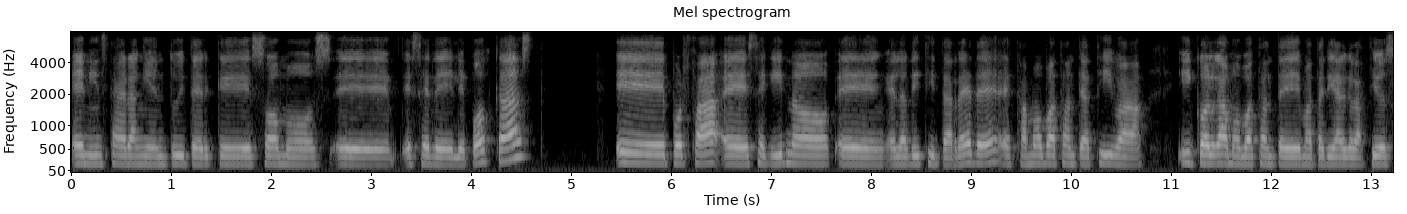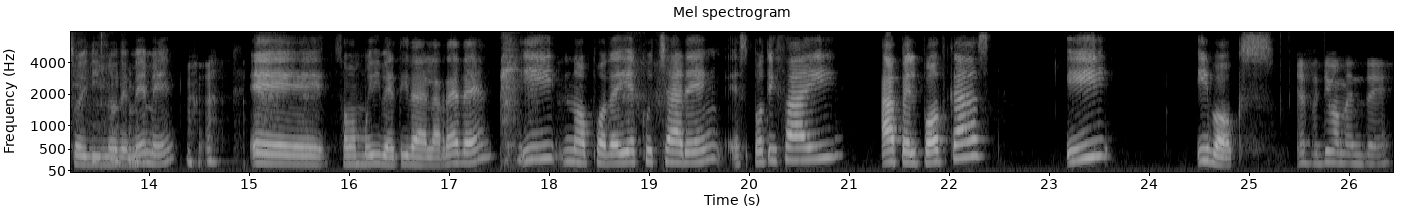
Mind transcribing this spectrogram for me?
en Instagram y en Twitter que somos eh, SDL Podcast. Eh, porfa, eh, seguirnos en, en las distintas redes, estamos bastante activas y colgamos bastante material gracioso y digno de meme. Eh, somos muy divertidas en las redes y nos podéis escuchar en Spotify, Apple Podcast y Evox. Efectivamente.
